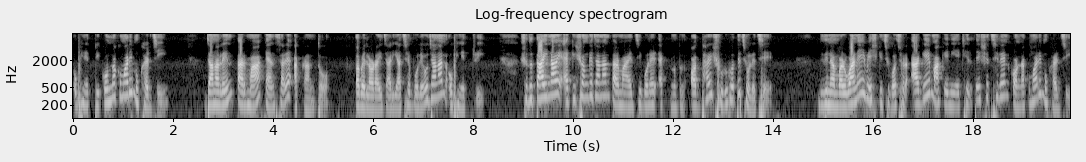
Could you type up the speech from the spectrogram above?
অভিনেত্রী কন্যাকুমারী মুখার্জি। জানালেন তার মা ক্যান্সারে আক্রান্ত। তবে লড়াই জারি আছে বলেও জানান অভিনেত্রী। শুধু তাই নয়, একই সঙ্গে জানান তার মায়ের জীবনের এক নতুন অধ্যায় শুরু হতে চলেছে। দিদি নাম্বার ওয়ানে বেশ কিছু বছর আগে মাকে নিয়ে খেলতে এসেছিলেন কন্যাকুমারী মুখার্জি।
